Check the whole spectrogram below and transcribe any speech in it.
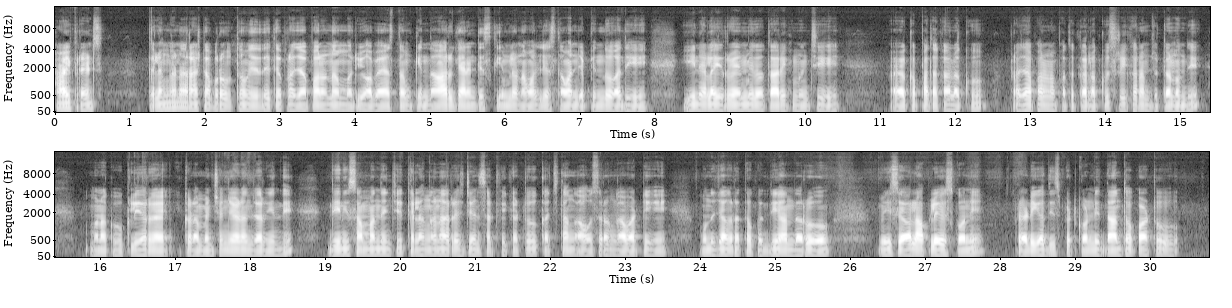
Hi friends. Telangana రాష్ట్ర ప్రభుత్వం ఏదైతే ప్రజాపాలన మరియు అభయహస్తం కింద ఆరు గ్యారంటీ స్కీమ్లను అమలు చేస్తామని చెప్పిందో అది ఈ నెల ఇరవై ఎనిమిదో తారీఖు నుంచి ఆ యొక్క పథకాలకు ప్రజాపాలన పథకాలకు శ్రీకారం చుట్టనుంది. మనకు క్లియర్గా ఇక్కడ మెన్షన్ చేయడం జరిగింది. దీనికి సంబంధించి తెలంగాణ రెసిడెంట్ సర్టిఫికెట్ ఖచ్చితంగా అవసరం కాబట్టి ముందు జాగ్రత్త కొద్దీ అందరూ మీ సేవలు అప్లై చేసుకొని రెడీగా తీసి పెట్టుకోండి. దాంతోపాటు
